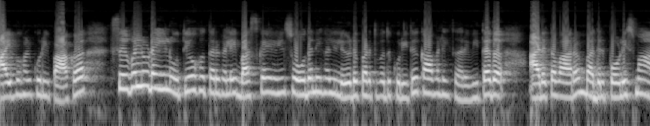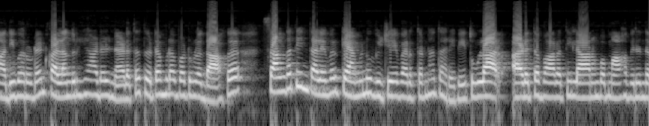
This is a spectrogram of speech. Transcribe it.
ஆய்வுகள் குறிப்பாக சிவில் உடையில் உத்தியோகத்தர்களை பஸ்களில் சோதனைகளில் ஈடுபடுத்துவது குறித்து கவலை தெரிவித்தது. அடுத்த வாரம் பதில் போலீஸ் மா அதிபருடன் கலந்துரையாடல் நடத்த திட்டமிடப்பட்டுள்ளதாக சங்கத்தின் தலைவர் கேமனு விஜயவர்தன தெரிவித்துள்ளார் அடுத்த வாரத்தில் ஆரம்பமாகவிருந்த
